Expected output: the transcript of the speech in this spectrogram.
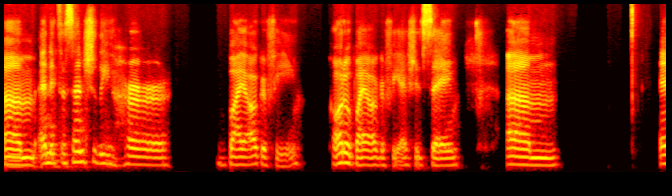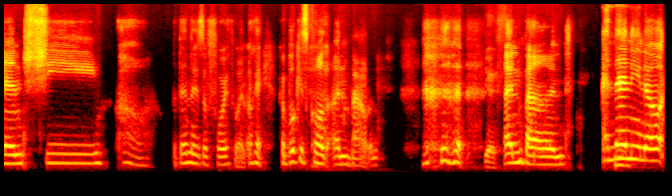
Um, and it's essentially her biography, autobiography, I should say. Um, and she, oh, but then there's a fourth one. Okay, her book is called Unbound. Yes. Unbound. And then, you know,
